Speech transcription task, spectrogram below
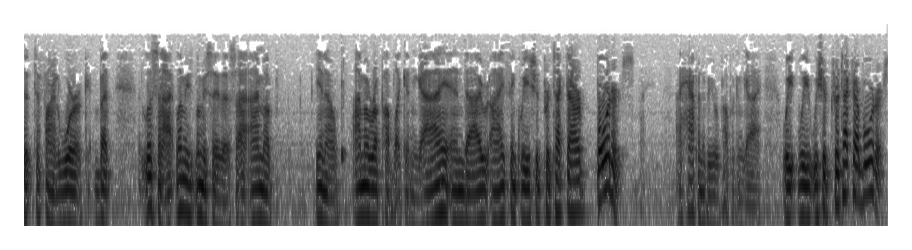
to, to, find work. But listen, I, let me let me say this: I, am a, you know, I'm a Republican guy, and I, I think we should protect our borders. I happen to be a Republican guy. We we, we should protect our borders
